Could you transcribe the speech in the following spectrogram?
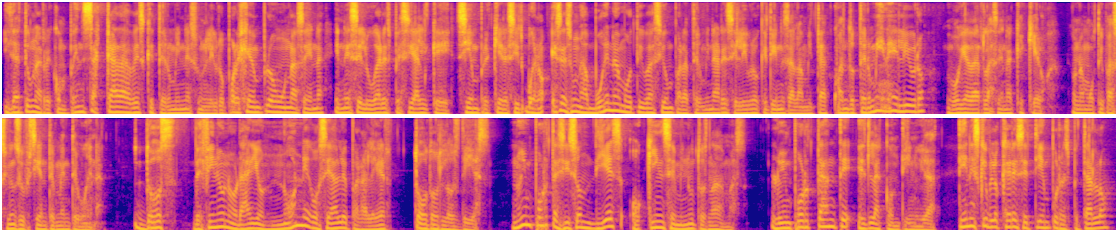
y date una recompensa cada vez que termines un libro. Por ejemplo, una cena en ese lugar especial que siempre quieres ir. Bueno, esa es una buena motivación para terminar ese libro que tienes a la mitad. Cuando termine el libro, me voy a dar la cena que quiero. Una motivación suficientemente buena. Dos, Define un horario no negociable para leer todos los días. No importa si son 10 o 15 minutos nada más. Lo importante es la continuidad. Tienes que bloquear ese tiempo y respetarlo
